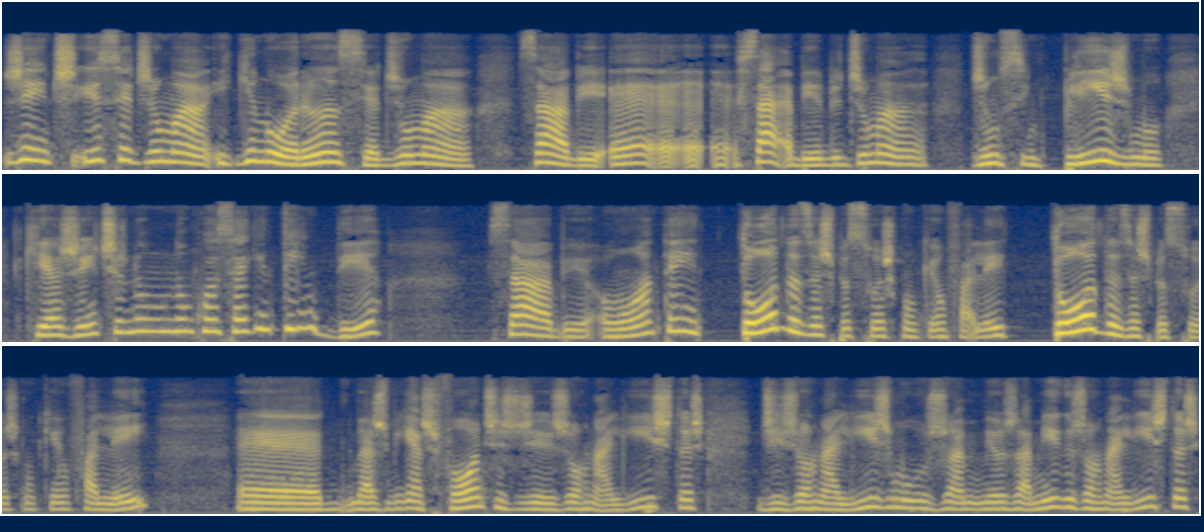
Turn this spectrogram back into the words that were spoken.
Gente, isso é de uma ignorância, de uma, sabe, é, é, é sabe, de, uma, de um simplismo que a gente não, não consegue entender sabe? Ontem, todas as pessoas com quem eu falei, todas as pessoas com quem eu falei, é, as minhas fontes de jornalistas, de jornalismo, meus amigos jornalistas,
